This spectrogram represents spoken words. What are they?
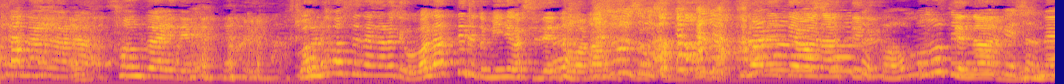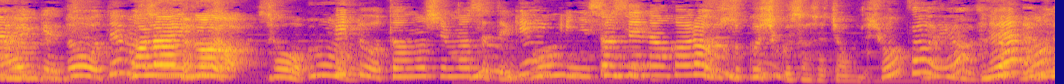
せながら、存在で。笑わせながらっていうか、笑ってるとみんなが自然と笑う。そうそうそう。振られて笑ってる。思ってるわけじゃないけど、でも笑いが。そう、うん人を楽しませて元気にさせながら美しくさせちゃうんでしょ？そうよ。ね、本当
